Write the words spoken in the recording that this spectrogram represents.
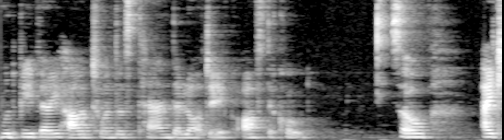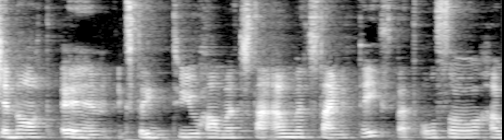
would be very hard to understand the logic of the code. So I cannot um, explain to you how much time how much time it takes, but also how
